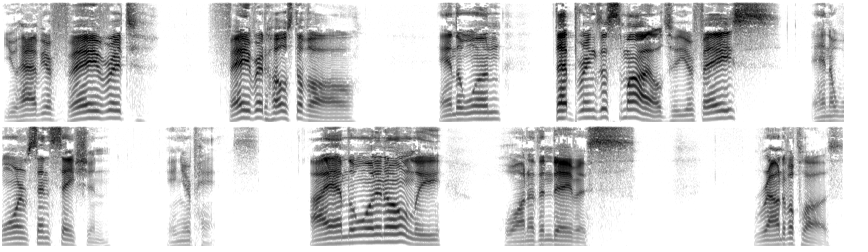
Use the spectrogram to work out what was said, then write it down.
you have your favorite, favorite host of all, and the one that brings a smile to your face and a warm sensation in your pants. I am the one and only Jonathan Davis. Round of applause.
